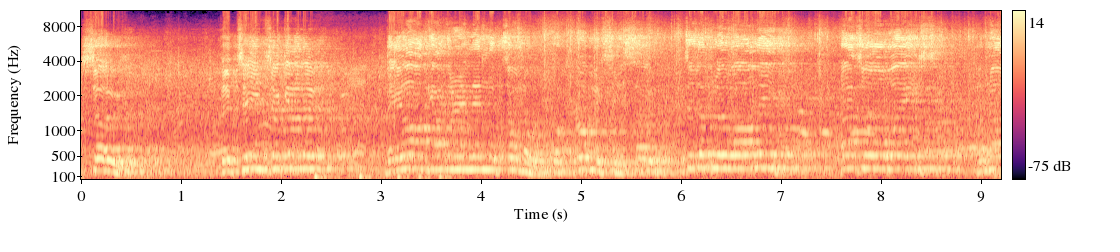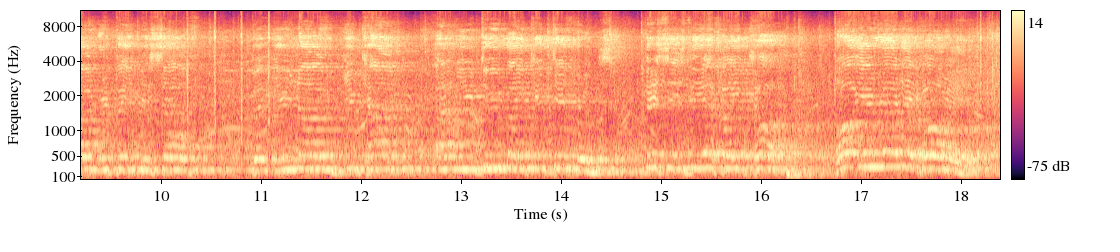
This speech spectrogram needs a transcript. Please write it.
So, the teams are gathered, They are gathering in the tunnel, I promise you. So, to the Blue Army, as always, I know I repeat myself, but you know you can and you do make a difference. This is the FA Cup. Are you ready for it?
